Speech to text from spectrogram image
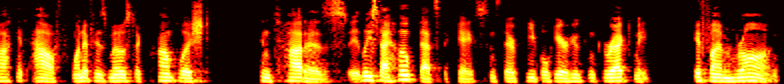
Wachet auf, one of his most accomplished cantatas. At least I hope that's the case, since there are people here who can correct me if I'm wrong.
